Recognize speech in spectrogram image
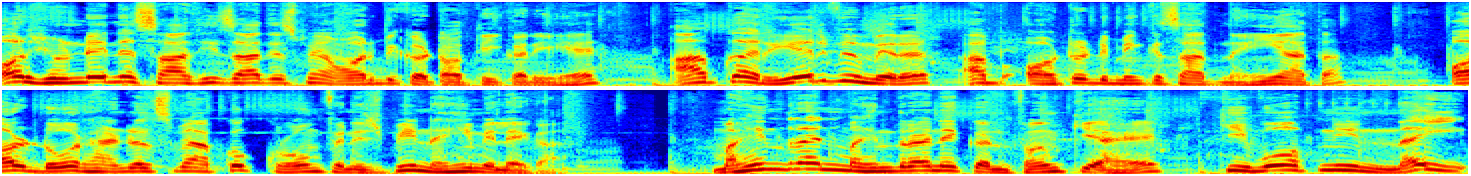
और Hyundai ने साथ ही साथ इसमें और भी कटौती करी है। आपका रियर व्यू मिरर अब ऑटो डिमिंग के साथ नहीं आता और डोर हैंडल्स में आपको क्रोम फिनिश भी नहीं मिलेगा। महिंद्रा एंड महिंद्रा ने कंफर्म किया है कि वो अपनी नई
